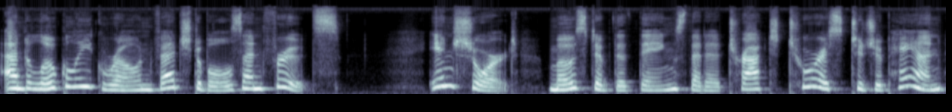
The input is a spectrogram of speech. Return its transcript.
and locally grown vegetables and fruits. In short, most of the things that attract tourists to Japan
